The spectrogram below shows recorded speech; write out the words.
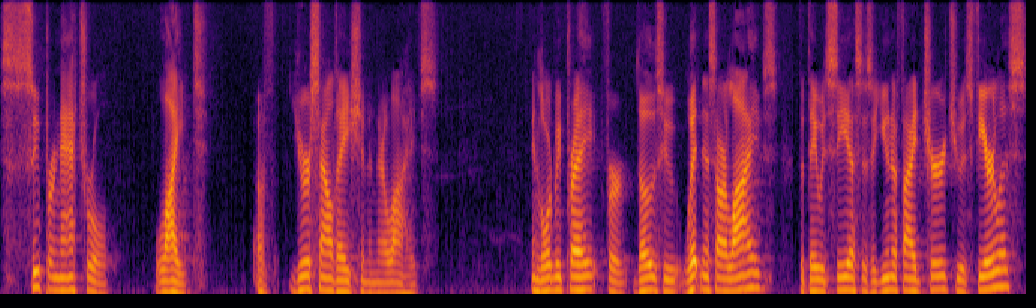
supernatural light of your salvation in their lives. And Lord, we pray for those who witness our lives that they would see us as a unified church who is fearless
